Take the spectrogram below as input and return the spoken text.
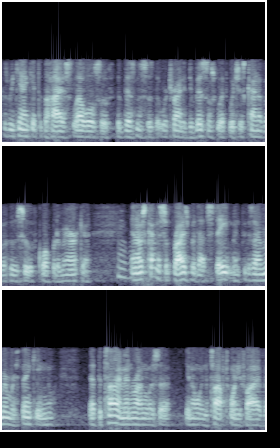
because we can't get to the highest levels of the businesses that we're trying to do business with, which is kind of a who's who of corporate America. Mm-hmm. And I was kind of surprised by that statement because I remember thinking at the time Enron was a you know in the top 25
